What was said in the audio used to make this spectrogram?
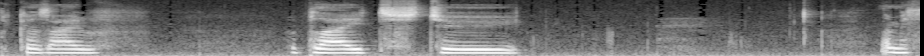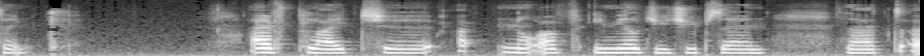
because I've replied to. Let me think. I've applied to uh, no, I've emailed YouTube saying that. Uh,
